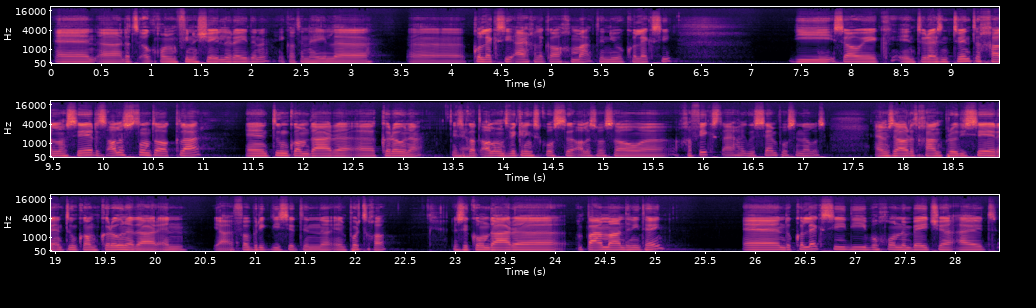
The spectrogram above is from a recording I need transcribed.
En uh, dat is ook gewoon om financiële redenen. Ik had een hele uh, collectie eigenlijk al gemaakt, een nieuwe collectie. Die zou ik in 2020 gaan lanceren. Dus alles stond al klaar. En toen kwam daar uh, corona. Dus ja. ik had alle ontwikkelingskosten, alles was al uh, gefixt eigenlijk, de samples en alles. En we zouden het gaan produceren. En toen kwam corona daar. En ja, de fabriek die zit in, uh, in Portugal. Dus ik kon daar een paar maanden niet heen. En de collectie die begon een beetje uit,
